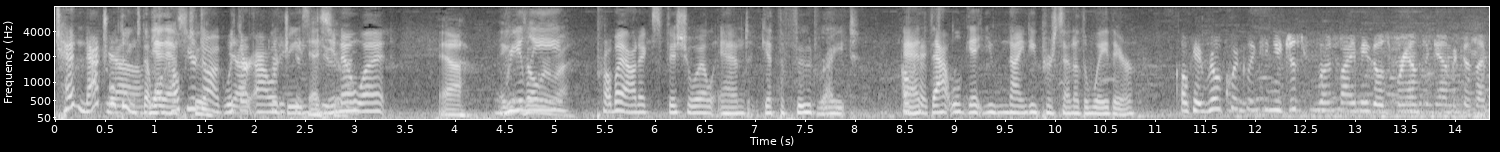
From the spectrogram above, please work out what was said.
ten natural Yeah. things that Yeah, will help your true. dog with Yeah, their allergies. And you know what? Yeah. It's really probiotics, fish oil, and get the food right. Okay. And that will get you 90% of the way there. Okay, real quickly, can you just run by me those brands again because I'm,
